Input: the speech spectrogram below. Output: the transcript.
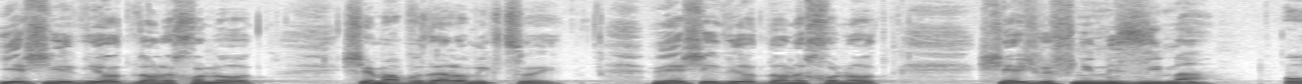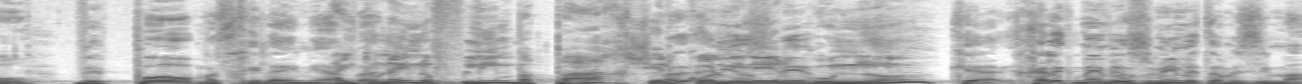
יש ידיעות לא נכונות שהן עבודה לא מקצועית. ויש ידיעות לא נכונות שיש בפנים מזימה. או. ופה מתחיל העניין. העיתונאים ו... נופלים בפח של כל מיני יוזמים, ארגונים? לא, כן, חלק מהם יוזמים את המזימה.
